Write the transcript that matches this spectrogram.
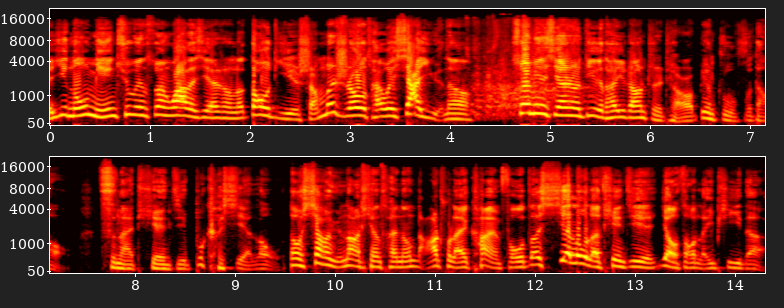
一农民去问算卦的先生了：“到底什么时候才会下雨呢？”算命先生递给他一张纸条，并嘱咐道。此乃天机，不可泄露。到下雨那天才能拿出来看，否则泄露了天机，要遭雷劈的。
